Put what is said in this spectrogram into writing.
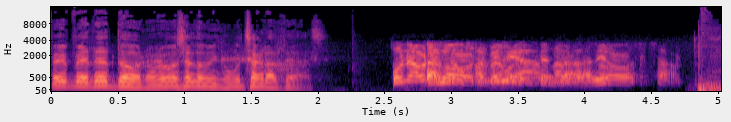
Pepe, Teto, nos vemos el domingo. Muchas gracias. Un abrazo, luego, nos vemos familia. en Un Central. abrazo. Adiós. Chao.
